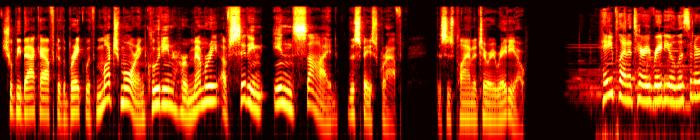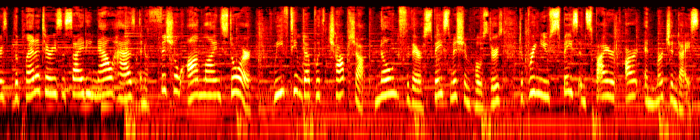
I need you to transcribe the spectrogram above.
She'll be back after the break with much more, including her memory of sitting inside the spacecraft. This is Planetary Radio. Hey, Planetary Radio listeners, the Planetary Society now has an official online store. We've teamed up with Chop Shop, known for their space mission posters, to bring you space inspired art and merchandise.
